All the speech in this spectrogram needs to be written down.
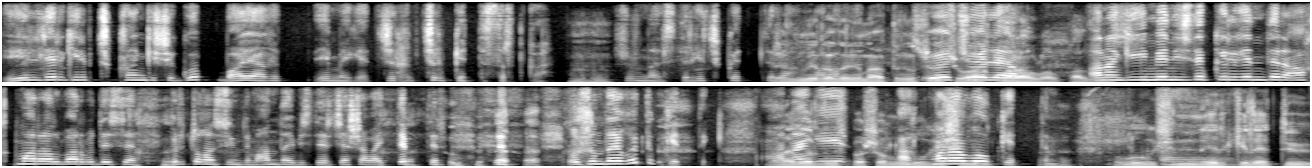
Элдер кирип чыккан киши көп баягы эмеге чыгып кетти сыртка журналисттерге чыгып кеттиптир эльмира деген атыңыз өчүп ак марал болуп калды анан кийин мени издеп келгендер ак марал барбы десе бир тууган сиңдим андай биздер жашабайт дептир ошондойго өтүп кеттик анан көрдүңүзбү ошол ак марал болуп кеттим улуу кишинин эркелетүү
